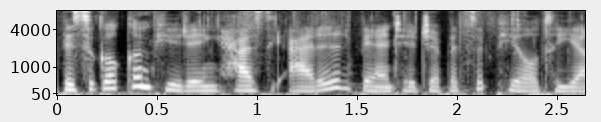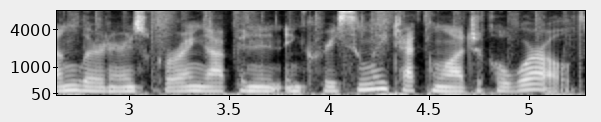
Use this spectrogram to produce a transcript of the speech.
Physical computing has the added advantage of its appeal to young learners growing up in an increasingly technological world.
